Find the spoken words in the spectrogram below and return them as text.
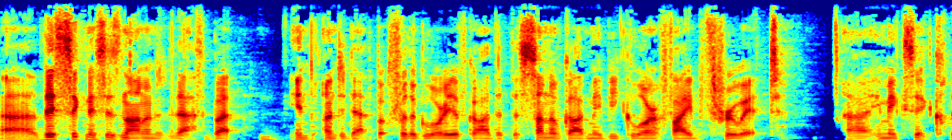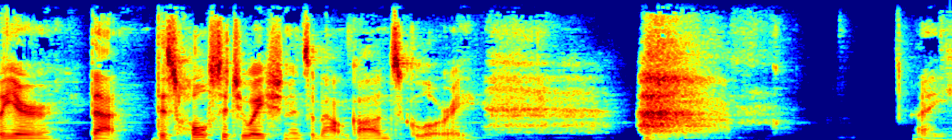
uh, this sickness is not unto death, but in, unto death, but for the glory of God, that the Son of God may be glorified through it. Uh, he makes it clear that this whole situation is about God's glory. I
